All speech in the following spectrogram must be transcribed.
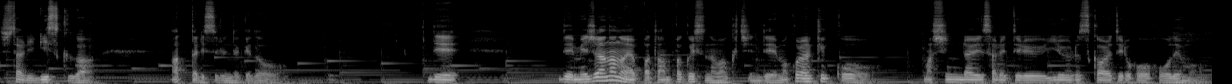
したりリスクがあったりするんだけど、で、で、メジャーなのはやっぱタンパク質のワクチンで、まあこれは結構、まあ、信頼されてる、いろいろ使われてる方法でも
